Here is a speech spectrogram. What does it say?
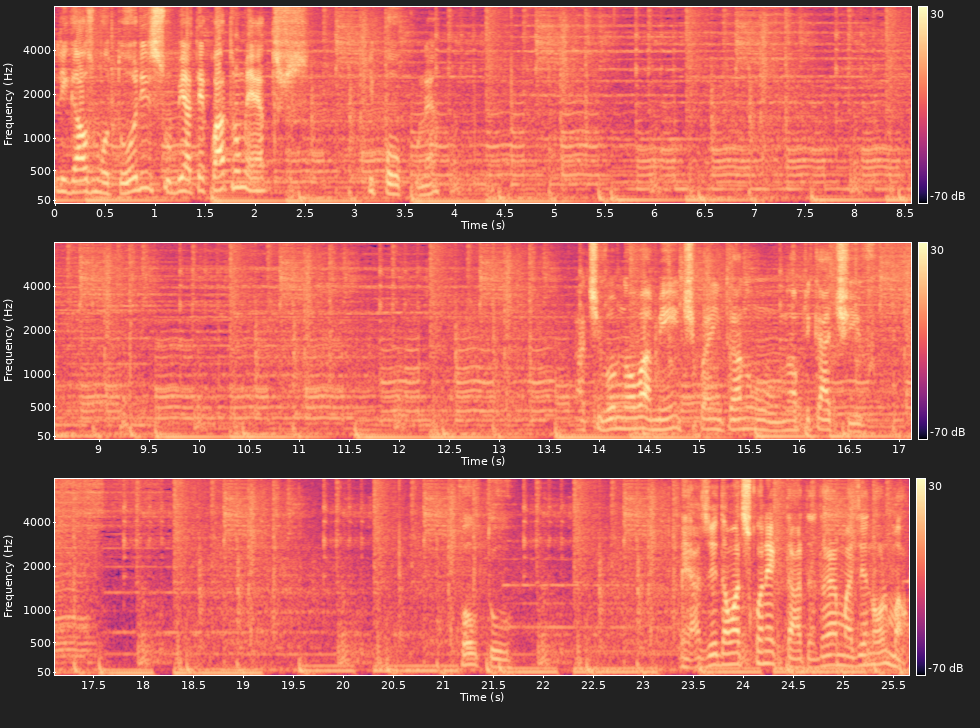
ligar os motores e subir até 4 metros e pouco, né? Ativamos novamente para entrar no, no aplicativo. Voltou. É, às vezes dá uma desconectada, tá? mas é normal.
